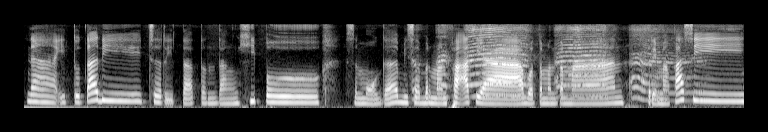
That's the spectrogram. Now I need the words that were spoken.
Nah, itu tadi cerita tentang Hippo. Semoga bisa bermanfaat ya buat teman-teman. Terima kasih.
